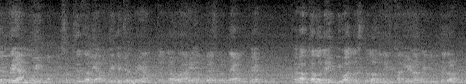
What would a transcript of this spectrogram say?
चंद्रयान मोहीम आपली सक्सेस झाली. आता इथे चंद्रयान चंद्रावर आहे. अभ्यास करताय. अजून ते खराब झालं नाही किंवा नष्ट झालं नाही. खाली येणार नाही ते तिथेच राहणार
